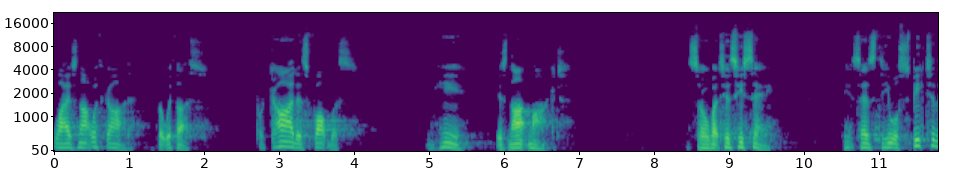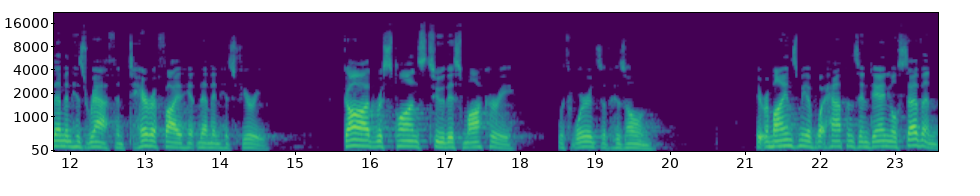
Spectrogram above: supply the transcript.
lies not with God, but with us. For God is faultless, and He is not mocked. So, what does He say? He says He will speak to them in His wrath and terrify them in His fury. God responds to this mockery with words of His own. It reminds me of what happens in Daniel 7,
